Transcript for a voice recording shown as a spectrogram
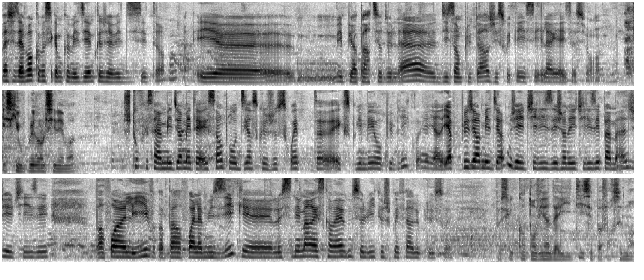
bah, j'ai d'abord commencé comme comédienne quand j'avais 17 ans. Et, euh, et puis à partir de là, dix ans plus tard, j'ai souhaité essayer la réalisation. Qu'est-ce qui vous plaît dans le cinéma? Je trouve que c'est un médium intéressant pour dire ce que je souhaite euh, exprimer au public. Il, y a, plusieurs médiums, j'ai utilisé, j'en ai utilisé pas mal. J'ai utilisé parfois un livre, parfois la musique. Et le cinéma reste quand même celui que je préfère le plus. Parce que quand on vient d'Haïti, c'est pas forcément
